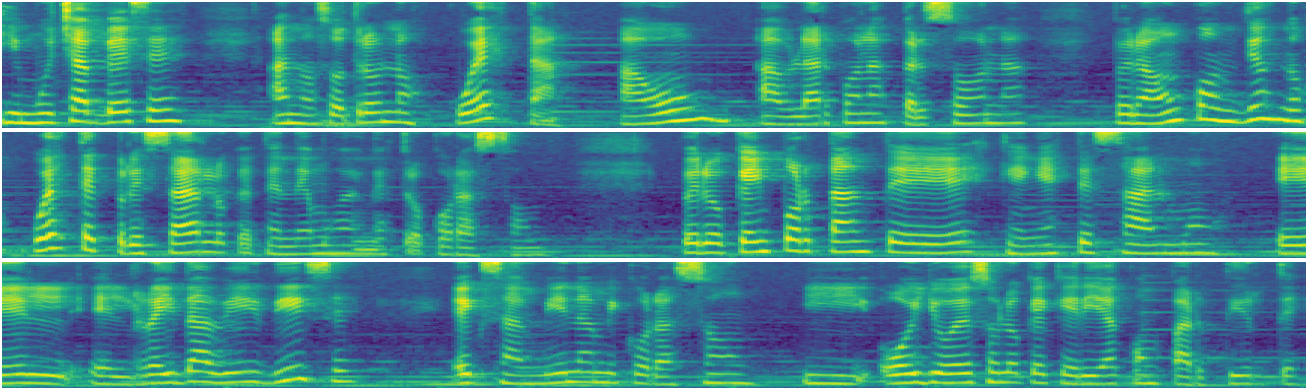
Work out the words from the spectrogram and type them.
Y muchas veces a nosotros nos cuesta aún hablar con las personas, pero aún con Dios nos cuesta expresar lo que tenemos en nuestro corazón. Pero qué importante es que en este salmo el, el rey David dice, examina mi corazón. Y hoy yo eso es lo que quería compartirte.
